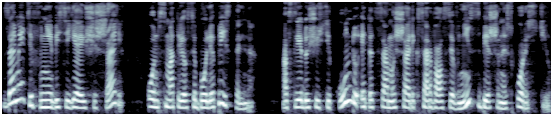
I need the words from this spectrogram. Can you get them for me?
Заметив в небе сияющий шарик, он смотрелся более пристально а в следующую секунду этот самый шарик сорвался вниз с бешеной скоростью.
